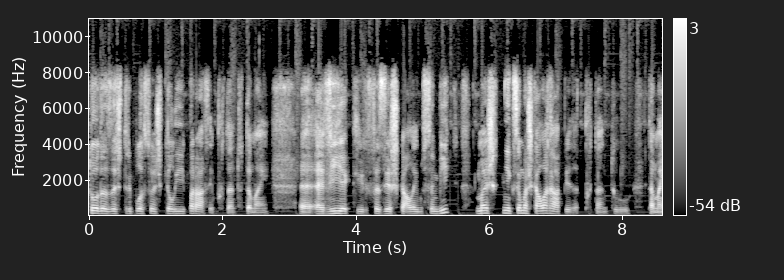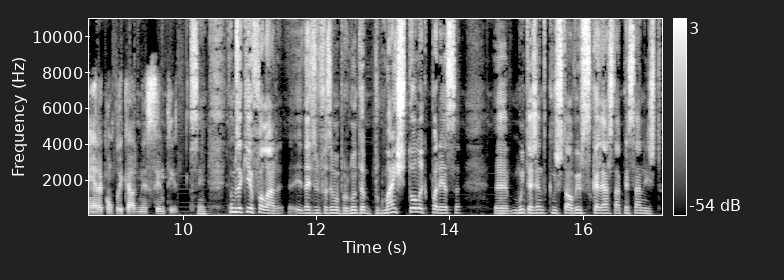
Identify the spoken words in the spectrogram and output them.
todas as tripulações que ali parassem. Portanto, também havia que fazer escala em Moçambique, mas tinha que ser uma escala rápida. Portanto, também era complicado nesse sentido. Sim. Estamos aqui a falar, e deixe-me fazer uma pergunta, por mais tola que pareça, muita gente que nos está a ouvir, se calhar está a pensar nisto.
